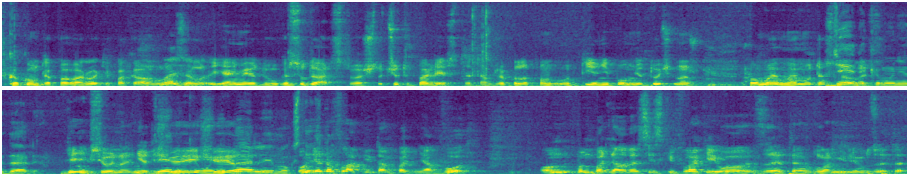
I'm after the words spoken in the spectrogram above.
в каком-то повороте, пока он лазил, я имею в виду государство, что что ты полез-то? Там же было, вот я не помню точно, по-моему, ему досталось. Денег ему не дали. Денег сегодня? Нет, Денег еще, ему еще не я... дали, ему, кстати... Он где-то флаг не там поднял, вот. Он, он поднял российский флаг, и его за это вломили. За это.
